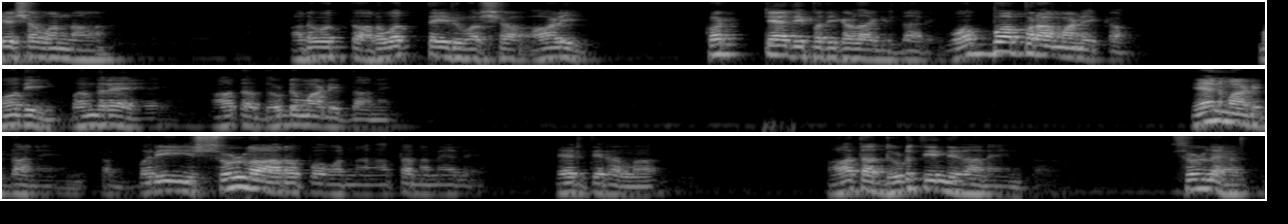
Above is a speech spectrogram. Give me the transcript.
ದೇಶವನ್ನು ಅರವತ್ತು ಅರವತ್ತೈದು ವರ್ಷ ಆಳಿ ಕೊಠ್ಯಾಧಿಪತಿಗಳಾಗಿದ್ದಾರೆ ಒಬ್ಬ ಪ್ರಾಮಾಣಿಕ ಮೋದಿ ಬಂದರೆ ಆತ ದುಡ್ಡು ಮಾಡಿದ್ದಾನೆ ಏನು ಮಾಡಿದ್ದಾನೆ ಅಂತ ಬರೀ ಸುಳ್ಳು ಆರೋಪವನ್ನು ಆತನ ಮೇಲೆ ಹೇರ್ತಿರಲ್ಲ ಆತ ದುಡ್ಡು ತಿಂದಿದ್ದಾನೆ ಅಂತ ಸುಳ್ಳು ಹೇಳ್ತಾನೆ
